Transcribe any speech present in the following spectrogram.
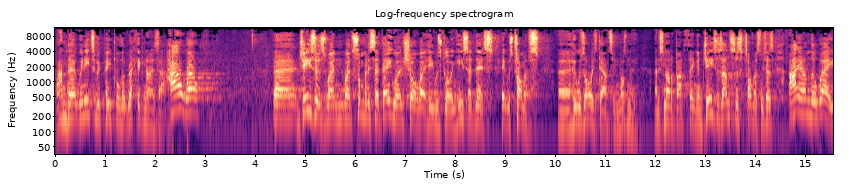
and uh, we need to be people that recognize that. How? Well, uh, Jesus, when, when somebody said they weren't sure where he was going, he said this. It was Thomas, uh, who was always doubting, wasn't he? And it's not a bad thing. And Jesus answers Thomas and he says, I am the way,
